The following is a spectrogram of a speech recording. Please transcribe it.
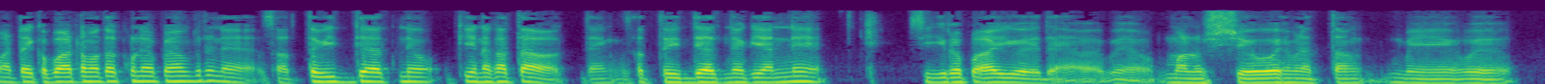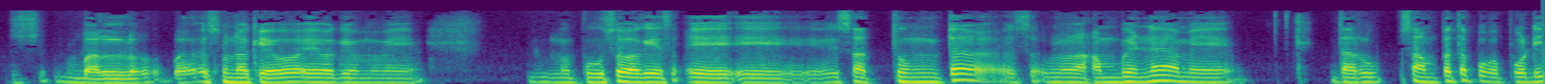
මට එකපාරට මතක් වුණේ අපේ හැමෝටම නෑ සත්ත්ව විද්‍යාඥයෝ කියන කතාවක්. දැන් සත්ත්ව විද්‍යාඥයෝ කියන්නේ සීරපායි ඔය දැන් මිනිස්සුયો එහෙම නැත්තම් මේ ඔය බල්ලෝ සුනකයෝ ඒ වගේම මේ පූසෝ වගේ ඒ ඒ සත්තුන්ට හම්බ වෙන මේ දරු සම්පත පොඩි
